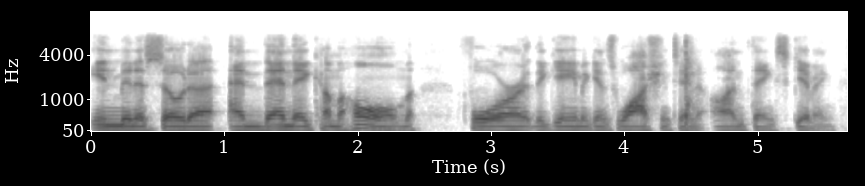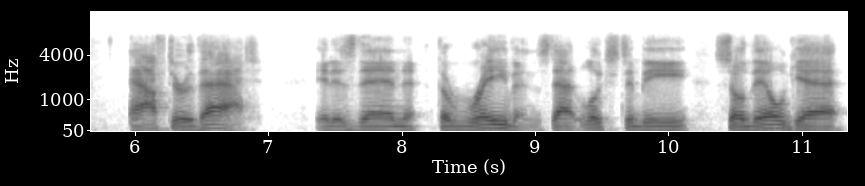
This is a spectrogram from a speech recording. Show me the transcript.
in Minnesota, and then they come home for the game against Washington on Thanksgiving. After that, it is then the Ravens. That looks to be so they'll get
